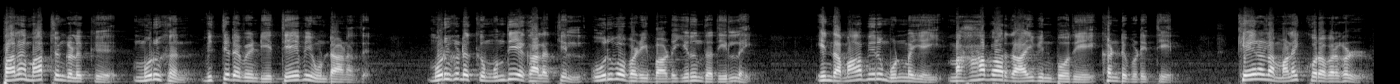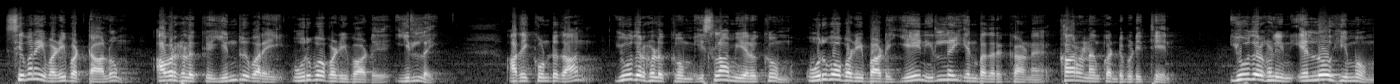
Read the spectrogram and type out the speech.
பல மாற்றங்களுக்கு முருகன் வித்திட வேண்டிய தேவை உண்டானது. முருகனுக்கு முந்தைய காலத்தில் உருவ வழிபாடு இருந்தது இல்லை இந்த மாபெரும் உண்மையை மகாபாரத ஆய்வின் போதே கண்டுபிடித்தேன். கேரள மலைக்குறவர்கள் சிவனை வழிபட்டாலும் அவர்களுக்கு இன்று வரை உருவ வழிபாடு இல்லை. அதை கொண்டுதான் யூதர்களுக்கும் இஸ்லாமியருக்கும் உருவ வழிபாடு ஏன் இல்லை என்பதற்கான காரணம் கண்டுபிடித்தேன். யூதர்களின் எல்லோஹிமும்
